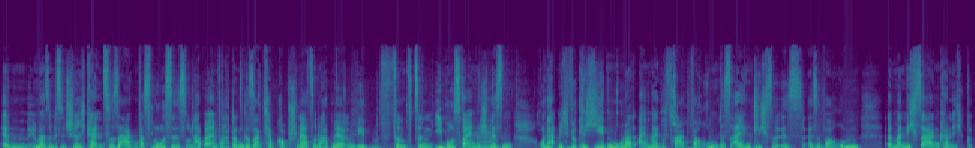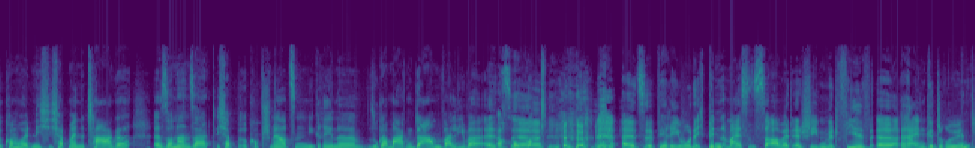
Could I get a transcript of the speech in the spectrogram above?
ähm, immer so ein bisschen Schwierigkeiten zu sagen, was los ist. Und habe einfach dann gesagt, ich habe Kopfschmerzen oder habe mir irgendwie 15 Ibos reingeschmissen. Und habe mich wirklich jeden Monat einmal gefragt, warum das eigentlich so ist. Also warum äh, man nicht sagen kann, ich komme heute nicht, ich habe meine Tage, äh, sondern sagt, ich habe äh, Kopfschmerzen, Migräne, sogar Magen-Darm war lieber als, Oh äh, als äh, Periode. Ich bin meistens zur Arbeit erschienen mit viel äh, reingedröhnt,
